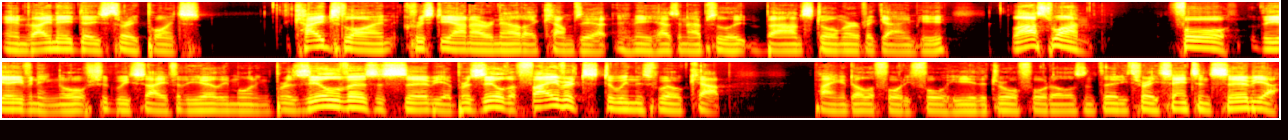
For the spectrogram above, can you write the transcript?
and they need these three points. Cage line, Cristiano Ronaldo comes out, and he has an absolute barnstormer of a game here. Last one for the evening, or should we say for the early morning. Brazil versus Serbia. Brazil, the favourites to win this World Cup paying $1.44 here, the draw $4.33. And Serbia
